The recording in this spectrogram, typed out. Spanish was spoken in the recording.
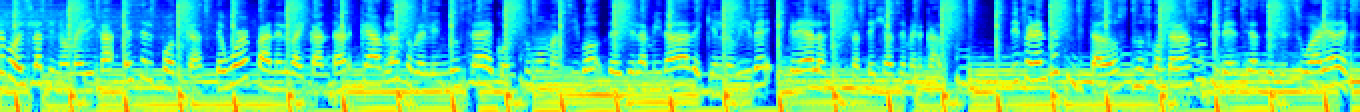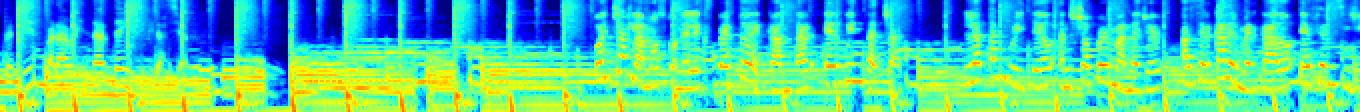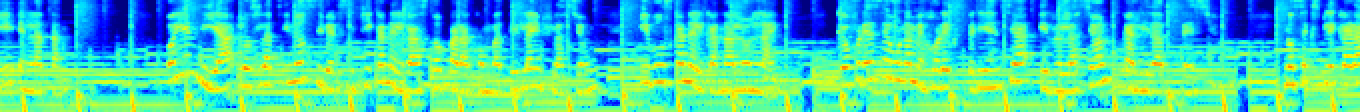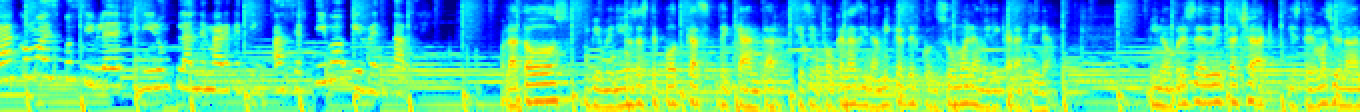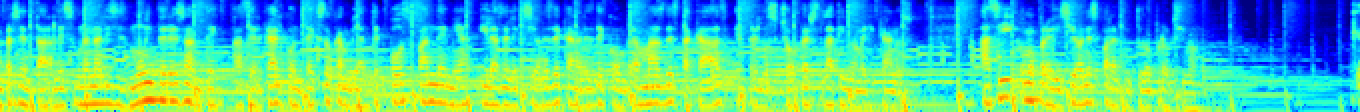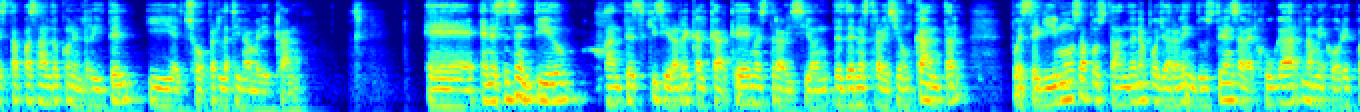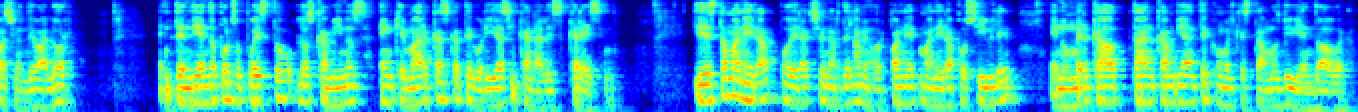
Cantar Voice Latinoamérica es el podcast de World Panel by Cantar que habla sobre la industria de consumo masivo desde la mirada de quien lo vive y crea las estrategias de mercado. Diferentes invitados nos contarán sus vivencias desde su área de expertise para brindarte inspiración. Hoy charlamos con el experto de Cantar, Edwin Tachar, Latam Retail and Shopper Manager, acerca del mercado FMCG en Latam. Hoy en día, los latinos diversifican el gasto para combatir la inflación y buscan el canal online, que ofrece una mejor experiencia y relación calidad-precio. Nos explicará cómo es posible definir un plan de marketing asertivo y rentable. Hola a todos y bienvenidos a este podcast de Cantar que se enfoca en las dinámicas del consumo en América Latina. Mi nombre es Edwin Tachak y estoy emocionado en presentarles un análisis muy interesante acerca del contexto cambiante post pandemia y las elecciones de canales de compra más destacadas entre los shoppers latinoamericanos, así como previsiones para el futuro próximo. ¿Qué está pasando con el retail y el shopper latinoamericano? Eh, en este sentido, antes quisiera recalcar que nuestra visión, desde nuestra visión Cantar, pues seguimos apostando en apoyar a la industria en saber jugar la mejor ecuación de valor, entendiendo por supuesto los caminos en que marcas, categorías y canales crecen. Y de esta manera poder accionar de la mejor manera posible en un mercado tan cambiante como el que estamos viviendo ahora.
